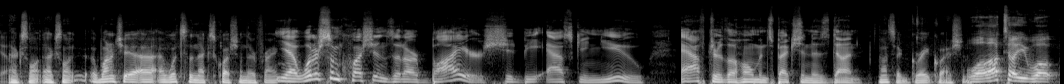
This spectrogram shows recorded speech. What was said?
Yeah. Excellent, excellent. Why don't you? Uh, what's the next question there, Frank? Yeah, what are some questions that our buyers should be asking you after the home inspection is done? That's a great question. Well, I'll tell you what,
